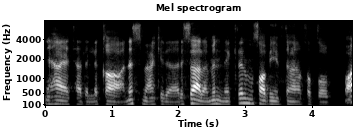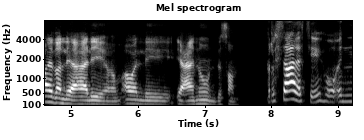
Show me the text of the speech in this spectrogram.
نهاية هذا اللقاء. نسمع كذا رسالة منك للمصابين في تنال الخطوب وأيضا لأهاليهم أو اللي يعانون بصمت. رسالتي هو إن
